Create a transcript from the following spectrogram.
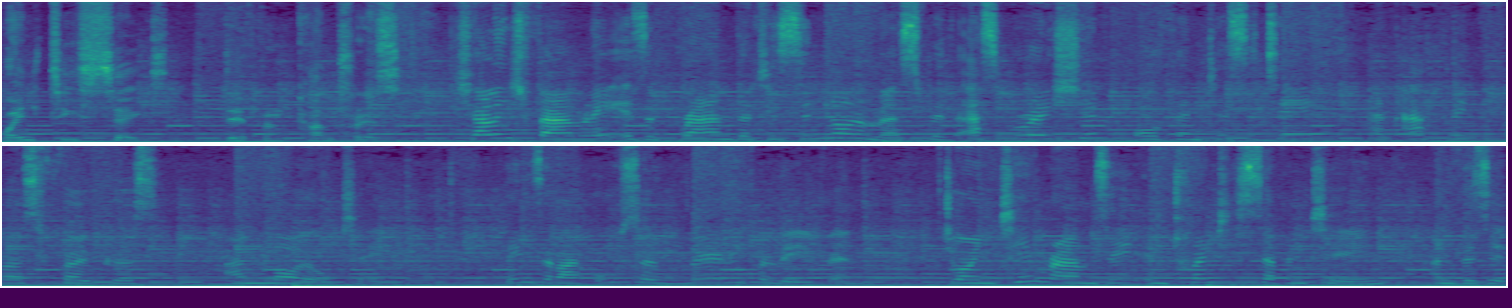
26 different countries. Challenge Family is a brand that is synonymous with aspiration, authenticity and athlete first focus and loyalty. Things that I also really. Join Team Ramsay in 2017 and visit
